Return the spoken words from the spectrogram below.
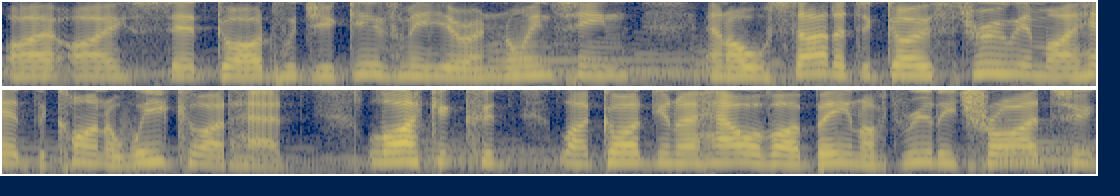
I, I said, God, would you give me your anointing? And I started to go through in my head the kind of week I'd had. Like it could, like, God, you know, how have I been? I've really tried to,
